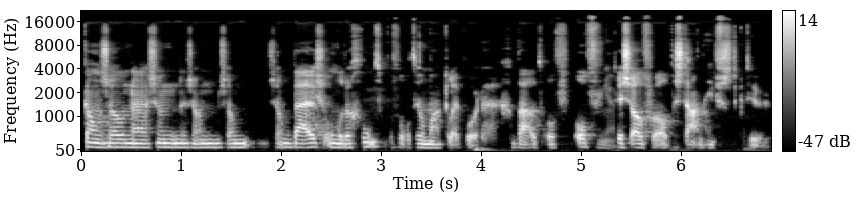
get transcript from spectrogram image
kan zo'n uh, zo'n zo'n zo'n zo'n buis onder de grond bijvoorbeeld heel makkelijk worden gebouwd. Of, of dus overal bestaande infrastructuur.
